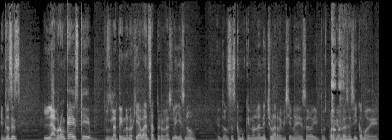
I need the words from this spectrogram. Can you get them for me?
Entonces, la bronca es que pues la tecnología avanza, pero las leyes no. Entonces, como que no le han hecho una revisión a eso. Y pues, por ejemplo, es así como de.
